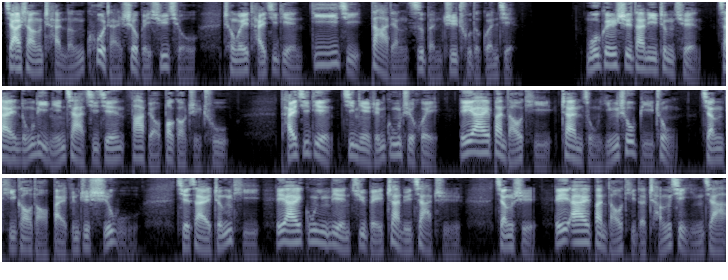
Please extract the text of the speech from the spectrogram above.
加上产能扩展设备需求，成为台积电第一季大量资本支出的关键。摩根士丹利证券在农历年假期间发表报告指出，台积电今年人工智慧 AI 半导体占总营收比重将提高到百分之十五，且在整体 AI 供应链具备战略价值。将是 AI 半导体的长线赢家，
